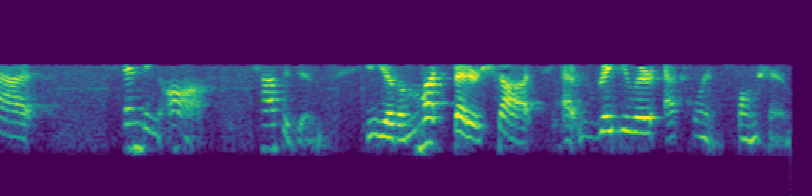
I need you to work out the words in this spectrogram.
at fending off pathogens, and you have a much better shot at regular, excellent function.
